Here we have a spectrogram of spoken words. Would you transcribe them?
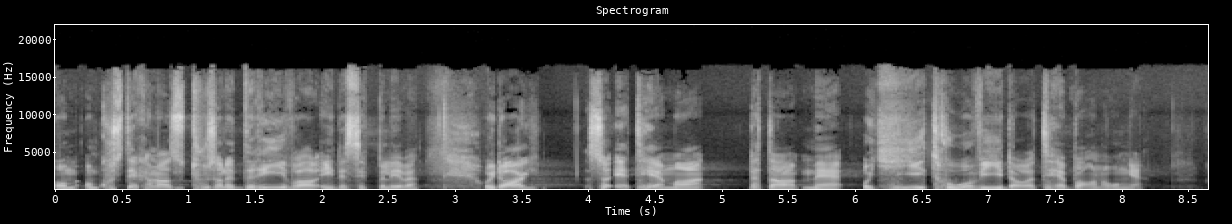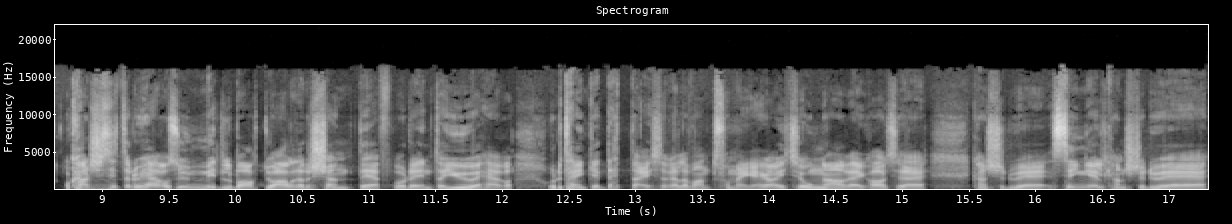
Om, om hvordan det kan være to sånne drivere i disippellivet. I dag så er temaet dette med å gi troa videre til barn og unge. Og Kanskje sitter du her og så umiddelbart du har allerede skjønt det på det intervjuet her, og du tenker dette er ikke relevant for meg. Jeg har ikke unger. jeg har ikke, Kanskje du er singel, kanskje du er,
